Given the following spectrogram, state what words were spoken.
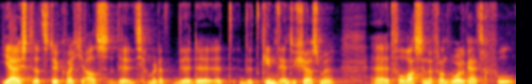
juist dat stuk wat je als de, zeg maar dat, de, de, het, het kindenthousiasme, eh, het volwassene verantwoordelijkheidsgevoel,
